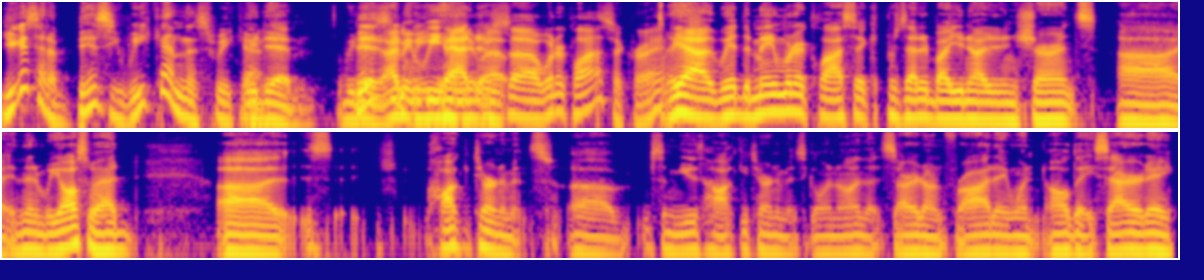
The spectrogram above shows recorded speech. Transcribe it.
You guys had a busy weekend this weekend. We did. We Busy did. I mean, we had. it was uh, Winter Classic, right? Yeah, we had the Maine winter classic presented by United Insurance, uh, and then we also had uh, hockey tournaments, uh, some youth hockey tournaments going on that started on Friday, went all day Saturday,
